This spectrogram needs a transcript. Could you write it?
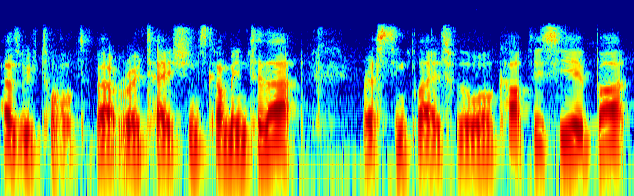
as we've talked about, rotations come into that, resting players for the World Cup this year. But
